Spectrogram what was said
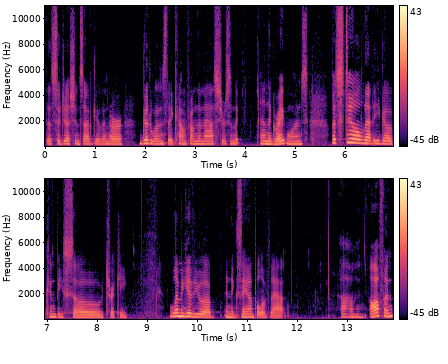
The suggestions I've given are good ones, they come from the masters and the, and the great ones. But still, that ego can be so tricky. Let me give you a, an example of that. Um, often,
